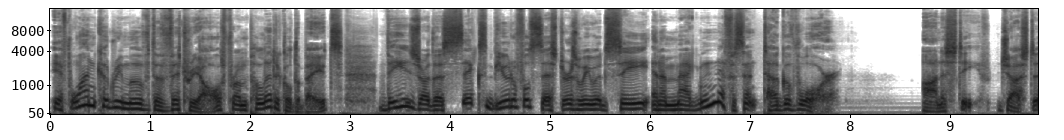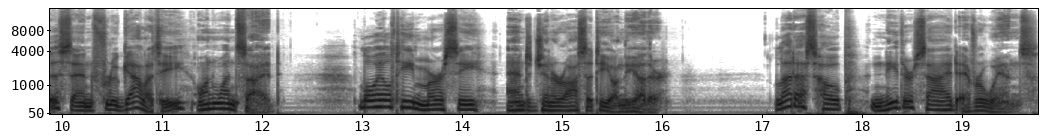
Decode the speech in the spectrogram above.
If one could remove the vitriol from political debates, these are the six beautiful sisters we would see in a magnificent tug of war honesty, justice, and frugality on one side, loyalty, mercy, and generosity on the other. Let us hope neither side ever wins.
